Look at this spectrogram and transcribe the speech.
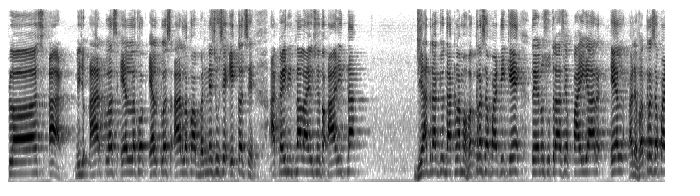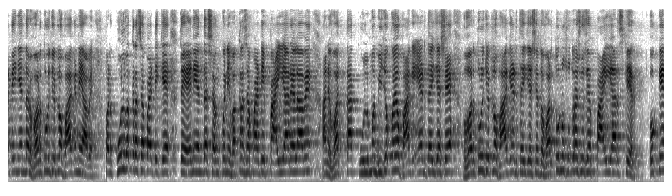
પ્લસ આર બીજું આર પ્લસ એલ લખો એલ પ્લસ આર લખો, આ બંને શું છે? એક જ છે. આ કઈ રીતના લાવ્યું છે? તો આ રીતના યાદ રાખજો, દાખલામાં વક્ર સપાટી કે, તો એનું સૂત્ર હશે પાઈ આર એલ અને વક્ર સપાટીની અંદર વર્તુળ જેટલો ભાગ નહીં આવે, પણ કુલ વક્ર સપાટી કે, તો એની અંદર શંકુની વક્ર સપાટી પાઈ આર એલ આવે અને વત્તા કુલમાં બીજો કયો ભાગ એડ થઈ જશે? વર્તુળ જેટલો ભાગ એડ થઈ જશે, તો વર્તુળનું સૂત્ર શું છે? Pi R square okay?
